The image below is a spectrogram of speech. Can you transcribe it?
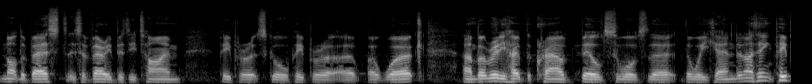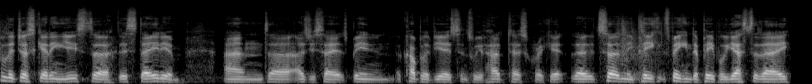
not the best. It's a very busy time. People are at school, people are at, at work. Um, but really hope the crowd builds towards the, the weekend. And I think people are just getting used to this stadium. And uh, as you say, it's been a couple of years since we've had Test cricket. It's certainly speaking to people yesterday,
